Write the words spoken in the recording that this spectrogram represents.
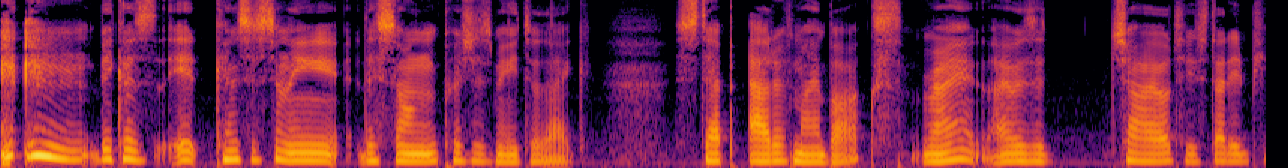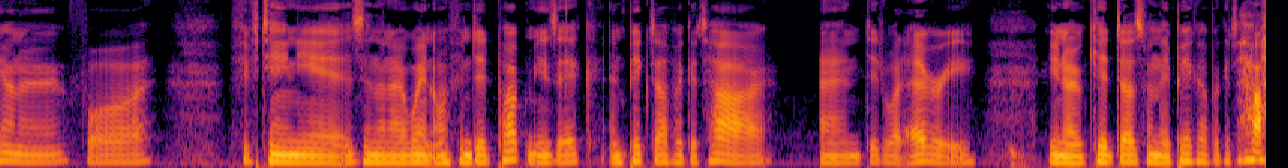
because it consistently this song pushes me to like step out of my box, right? I was a child who studied piano for 15 years and then I went off and did pop music and picked up a guitar and did what every, you know, kid does when they pick up a guitar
